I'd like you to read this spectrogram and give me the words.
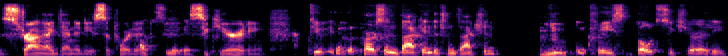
strong identity supported Absolutely. security. If you put the person back in the transaction mm-hmm. you increase both security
